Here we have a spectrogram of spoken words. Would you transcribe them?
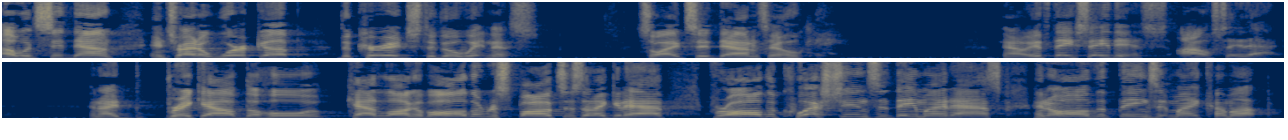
I would sit down and try to work up the courage to go witness. So I'd sit down and say, okay, now if they say this, I'll say that. And I'd break out the whole catalog of all the responses that I could have for all the questions that they might ask and all the things that might come up.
